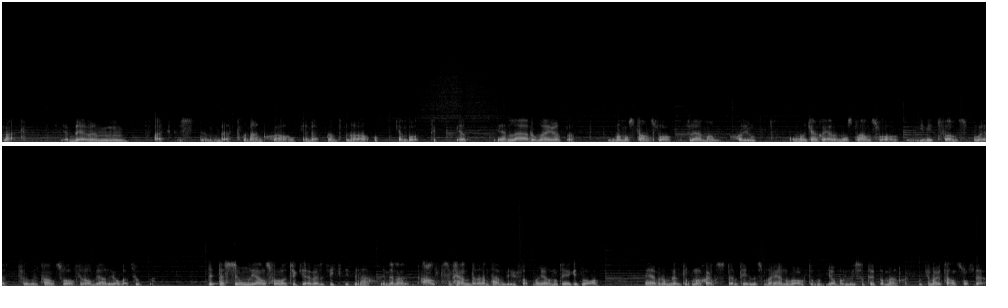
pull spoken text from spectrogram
Nej, jag blev faktiskt en bättre människa och en bättre entreprenör och kan bara tycka att en lärdom är ju att man måste ta ansvar för det man har gjort och man kanske även måste ta ansvar, i mitt fall så var jag tvungen att ta ansvar för dem jag hade jobbat ihop med det personliga ansvaret tycker jag är väldigt viktigt i det här. Jag menar, allt som händer en händer ju för att man gör något eget val. Även om det inte är man själv ställer till det så man har ändå valt att jobba med vissa typer av människor. Då kan man ju ta ansvar för det.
